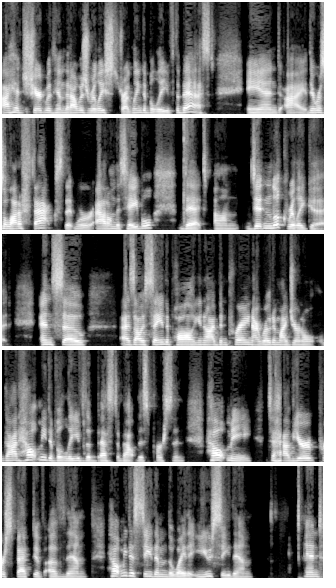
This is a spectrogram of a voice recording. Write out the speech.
I had shared with him that I was really struggling to believe the best, and I there was a lot of facts that were out on the table that um, didn't look really good, and so as I was saying to Paul, you know, I've been praying. I wrote in my journal, God, help me to believe the best about this person. Help me to have your perspective of them. Help me to see them the way that you see them. And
